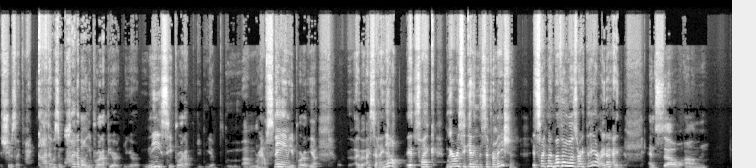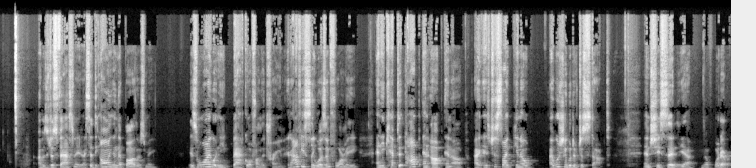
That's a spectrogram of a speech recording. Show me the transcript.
she was like, "My God, that was incredible." He brought up your your niece. He brought up your um, Ralph's name. He brought up, you know. I, I, said, "I know." It's like, where is he getting this information? It's like my mother was right there. I don't, I, and so um, I was just fascinated. I said, the only thing that bothers me is why wouldn't he back off on the train? It obviously wasn't for me. And he kept it up and up and up. I, it's just like, you know, I wish he would have just stopped. And she said, yeah, no, whatever.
